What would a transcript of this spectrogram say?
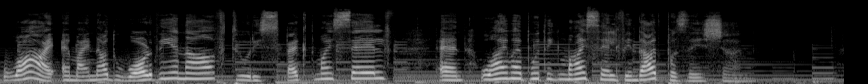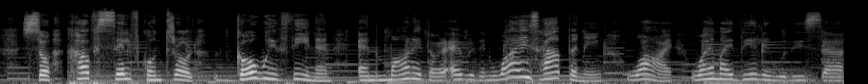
Why am I not worthy enough to respect myself? And why am I putting myself in that position? So have self control. Go within and, and monitor everything. Why is happening? Why? Why am I dealing with this uh,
